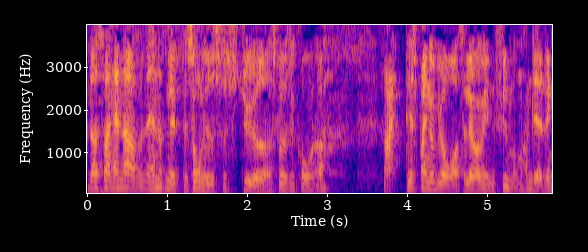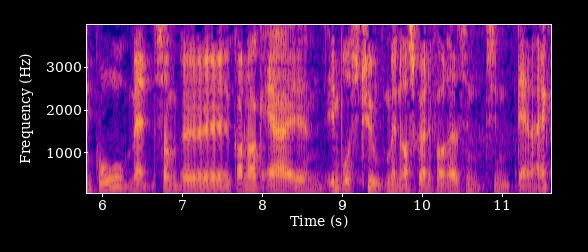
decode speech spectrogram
når så han har sådan, han er sådan lidt personlighedsforstyrret og har slået sin kone, og Nej, det springer vi over, og så laver vi en film om ham der, den gode mand, som øh, godt nok er øh, indbrudstyv, men også gør det for at redde sin, sin datter, ikke?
